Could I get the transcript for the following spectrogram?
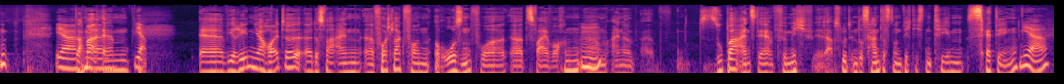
ja. Sag mal, ähm, ähm, ja. Äh, wir reden ja heute, äh, das war ein äh, Vorschlag von Rosen vor äh, zwei Wochen, mhm. ähm, eine äh, super, eins der für mich absolut interessantesten und wichtigsten Themen, Setting. Ja.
